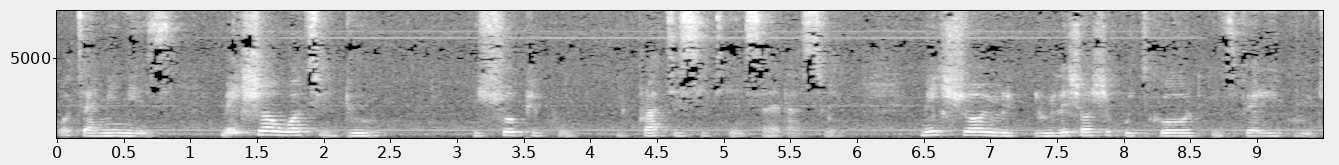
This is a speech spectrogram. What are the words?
what i mean is make sure what you do you show people you practice it inside as well. Make sure your relationship with god is very good.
